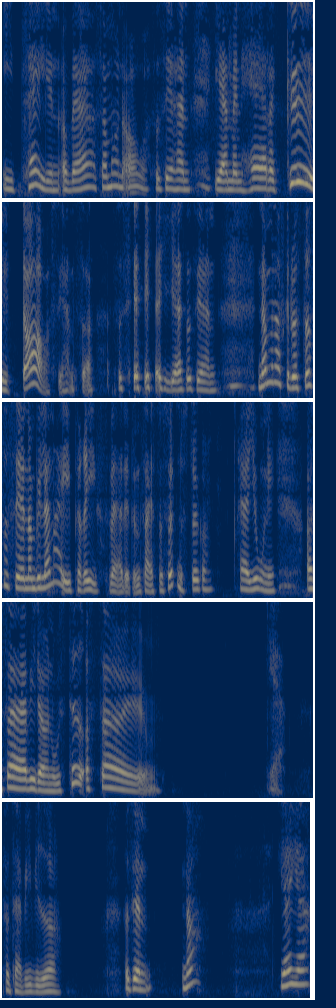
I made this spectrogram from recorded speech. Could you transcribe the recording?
i Italien og være sommeren over. Så siger han, jamen herregud, da, siger han så. Så siger jeg, ja, så siger han, Nå, men når skal du afsted? Så siger jeg, når vi lander i Paris, hvad er det, den 16. og 17. stykker her i juni. Og så er vi der en uges tid, og så, øh, ja, så tager vi videre. Så siger han, nå, ja, ja.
